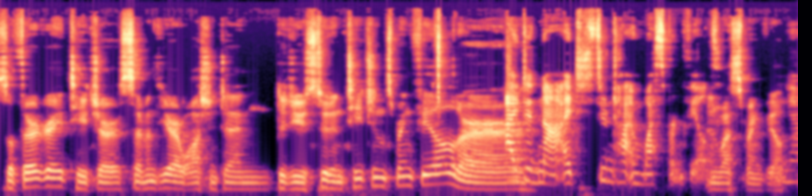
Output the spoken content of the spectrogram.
So, third grade teacher, seventh year at Washington. Did you student teach in Springfield or? I did not. I student taught in West Springfield. In West Springfield. Yep.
